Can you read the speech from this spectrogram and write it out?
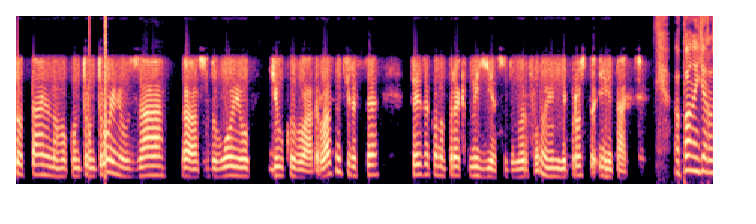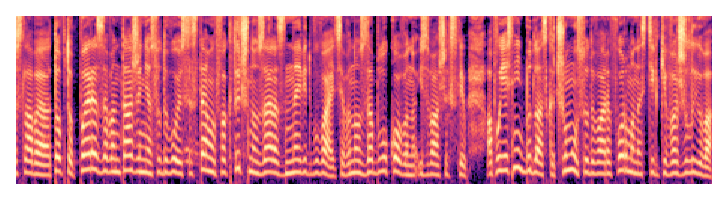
тотального контролю за е, судовою гілкою влади. Власне, через це. Цей законопроект не є судовою реформою, він є просто імітацією. Пане Ярославе, тобто перезавантаження судової системи фактично зараз не відбувається. Воно заблоковано із ваших слів. А поясніть, будь ласка, чому судова реформа настільки важлива?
